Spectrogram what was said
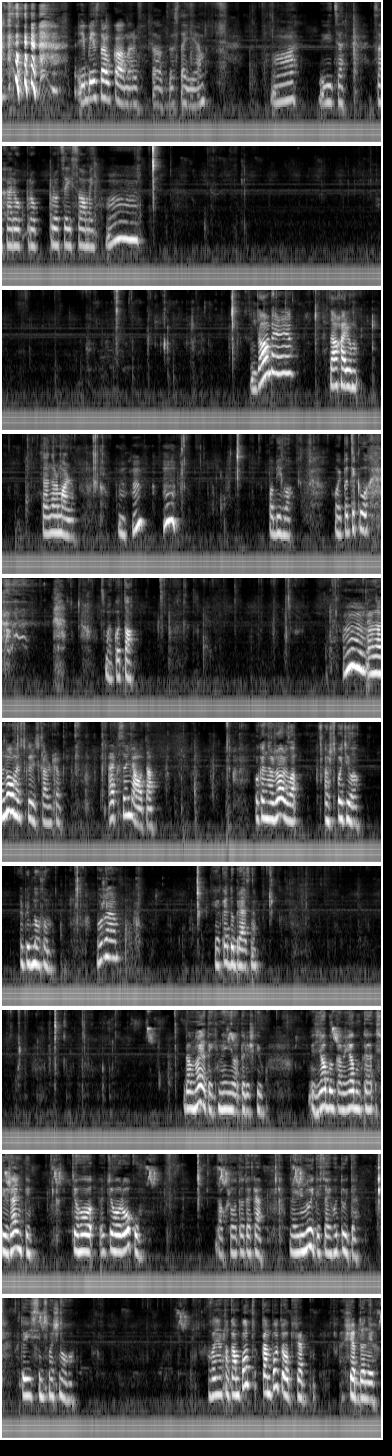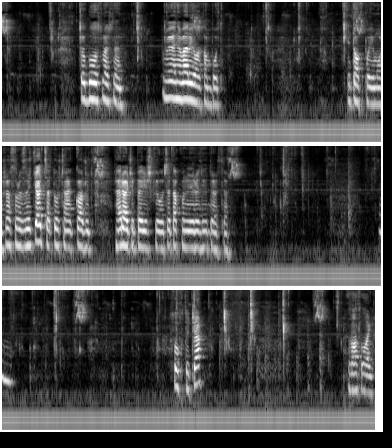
І швидко в камеру. Так, достаємо. О, дивіться, сахарок про, про цей самий. М. Добре. Сахарю. Це нормально. Угу. М. Побігло. Ой, потекло. Смакота. Ммм, на ноги скрізь, короче. Як свинята. Поки нажарила, аж спотіла. Під носом. Боже, яке добрезне. Давно я таких не їла пиріжків. З яблуками, яблука свіженькі. Цього, цього року. Так що то таке. Не лінуйтеся і готуйте. Хто їсть всім смачного. Звісно, компот, компот взагалі ще б до них. Це було смачне. Ну, я не варила компот. І так поїмо. Зараз розлетяться, точно як кажуть, гарячі пиріжки. Оце так вони і розлітаються. Сок тече. not like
